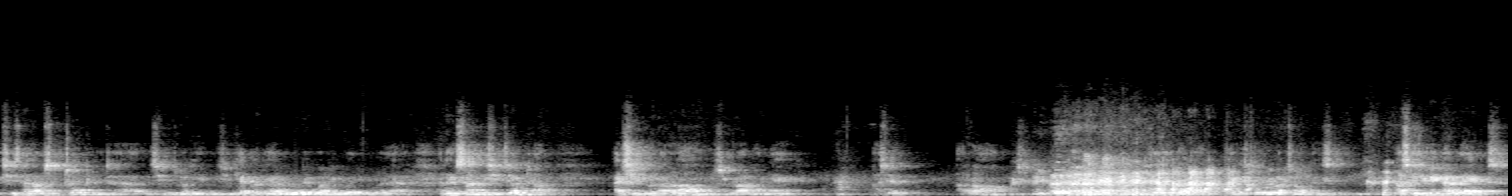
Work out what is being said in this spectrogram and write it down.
she said, I was talking to her, and she was looking, and she kept looking out the window, wondering where you were. And then suddenly she jumped up, and she put her arms around my neck. I said, her arms? Story about John Leeson. I said, you mean her legs?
